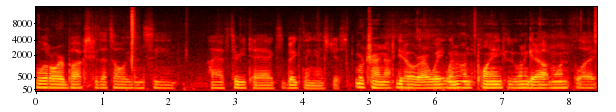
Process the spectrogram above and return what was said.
little oar bucks because that's all we've been seeing. I have three tags. The big thing is just we're trying not to get over our weight limit on the plane because we want to get out in one flight.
